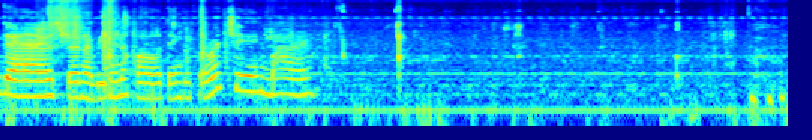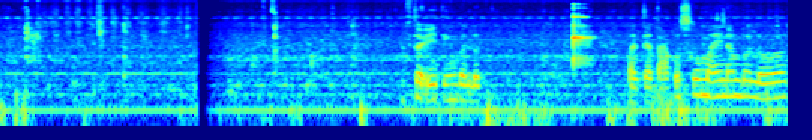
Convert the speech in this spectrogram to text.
guys. So, nabitin ako. Thank you for watching. Bye. After eating balot. Pagkatapos kumain ng balot.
